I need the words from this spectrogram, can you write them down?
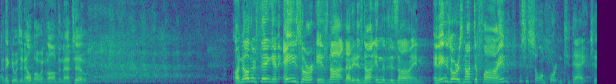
I think there was an elbow involved in that too. Another thing an Ezer is not, that it is not in the design. An Ezer is not defined, this is so important today too.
